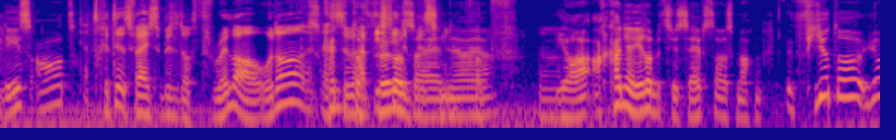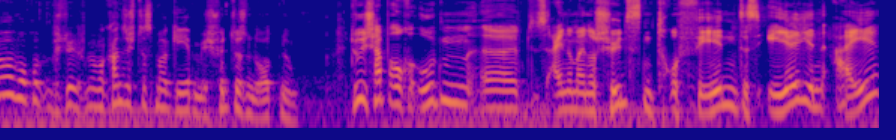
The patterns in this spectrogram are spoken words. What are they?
Lesart. Der dritte ist vielleicht so ein bisschen der Thriller, oder? Das könnte so der hab ich den Thriller ein bisschen sein, im ja, ja. Kopf. Ja, ach, kann ja jeder mit sich selbst ausmachen. Vierter, ja, warum, man kann sich das mal geben. Ich finde das in Ordnung. Du, ich habe auch oben, äh, das ist eine meiner schönsten Trophäen, das Alien-Ei.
